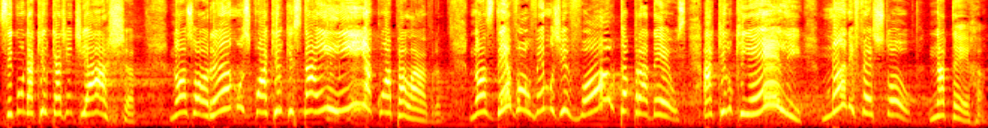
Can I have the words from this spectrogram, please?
segundo aquilo que a gente acha, nós oramos com aquilo que está em linha com a palavra. Nós devolvemos de volta para Deus aquilo que Ele manifestou na terra,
